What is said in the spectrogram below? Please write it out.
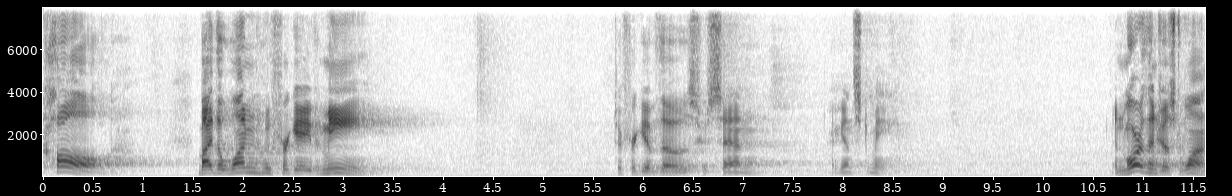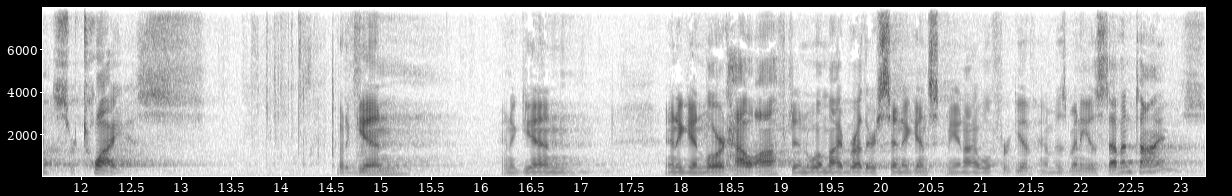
called by the one who forgave me to forgive those who sin against me. And more than just once or twice, but again and again and again. Lord, how often will my brother sin against me and I will forgive him? As many as seven times?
